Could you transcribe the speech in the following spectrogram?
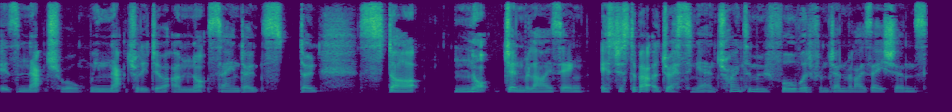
It's natural. We naturally do it. I'm not saying don't don't start not generalizing. It's just about addressing it and trying to move forward from generalizations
